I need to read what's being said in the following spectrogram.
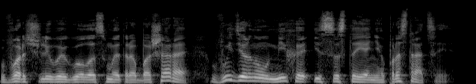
Ворчливый голос мэтра Башара выдернул Миха из состояния прострации.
